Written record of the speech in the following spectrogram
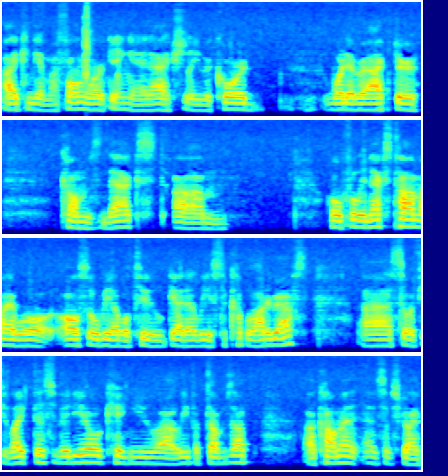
I can get my phone working and actually record whatever actor comes next. Um, hopefully next time I will also be able to get at least a couple autographs. Uh, so if you like this video, can you uh, leave a thumbs up, a comment, and subscribe.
